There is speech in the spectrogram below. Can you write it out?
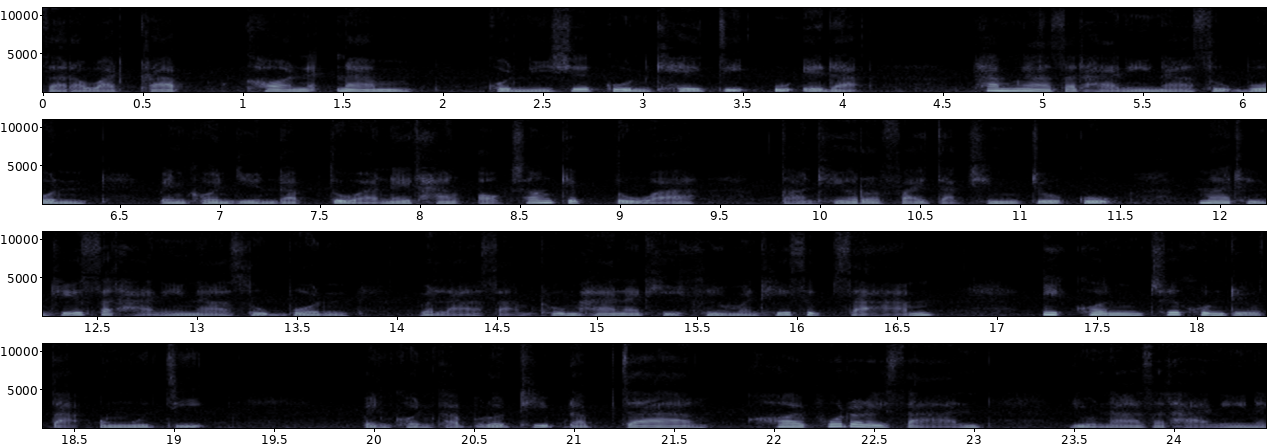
สารวัตรครับ ขอแนะนำ คนนี้ชื่อกุลเคจิอุเอดะ ทำงานสถานีนาสุบน เป็นคนยืนรับตั๋วในทางออกช่องเก็บตั๋ว ตอนที่รถไฟจากชินจูกุ มาถึงที่สถานีนาสุบน เวลาสามทุ่มห้านาทีคืนวันที่ 13 อีกคนชื่อคุณริวตะองงูจิ เป็นคนขับรถถีบรับจ้าง คอยผู้โดยสาร อยู่หน้าสถานีใน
